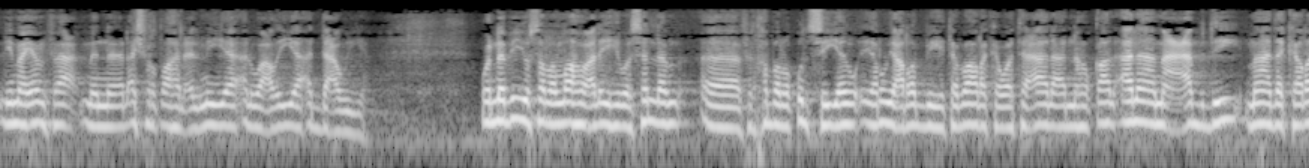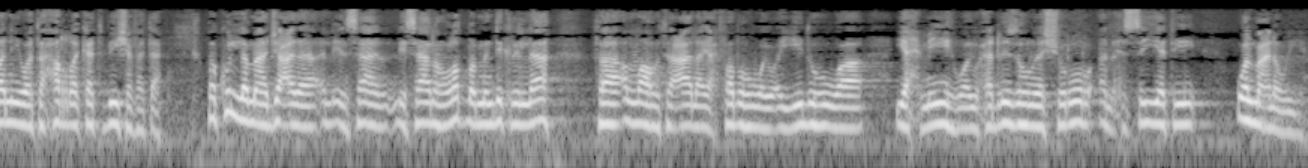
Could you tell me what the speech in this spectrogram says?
لما ينفع من الأشرطة العلمية الوعظية الدعوية. والنبي صلى الله عليه وسلم آه، في الخبر القدسي يروي عن ربه تبارك وتعالى أنه قال أنا مع عبدي ما ذكرني وتحركت بي شفته فكلما جعل الإنسان لسانه رطبا من ذكر الله فالله تعالى يحفظه ويؤيده ويحميه ويحرزه من الشرور الحسية والمعنوية.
